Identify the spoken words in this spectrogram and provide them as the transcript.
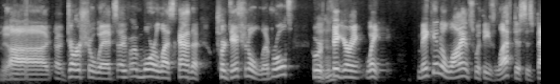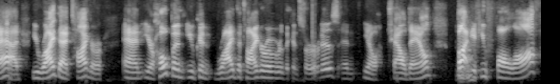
yeah. uh, uh Dershowitz, uh, more or less kind of the traditional liberals who are mm-hmm. figuring, wait, making an alliance with these leftists is bad. You ride that tiger and you're hoping you can ride the tiger over the conservatives and you know chow down. But mm-hmm. if you fall off,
